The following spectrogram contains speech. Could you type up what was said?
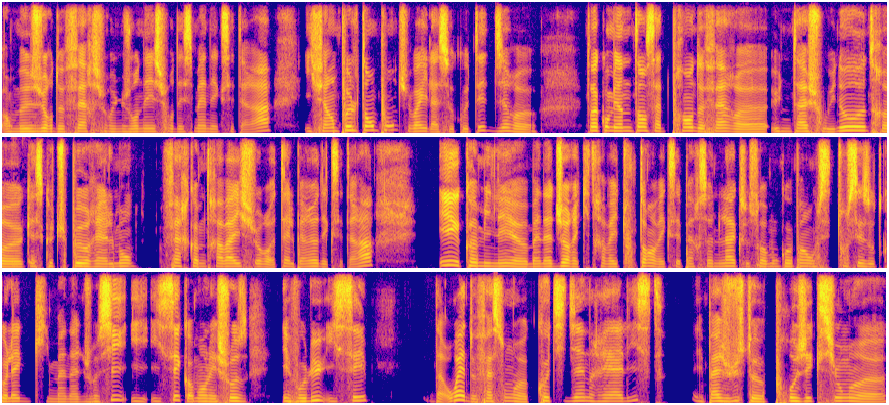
en mesure de faire sur une journée, sur des semaines, etc., il fait un peu le tampon, tu vois, il a ce côté de dire, toi, combien de temps ça te prend de faire une tâche ou une autre, qu'est-ce que tu peux réellement faire comme travail sur telle période, etc. Et comme il est euh, manager et qui travaille tout le temps avec ces personnes-là, que ce soit mon copain ou tous ses autres collègues qui managent aussi, il, sait comment les choses évoluent, il sait ouais, de façon euh, quotidienne, réaliste, et pas juste euh, projection,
